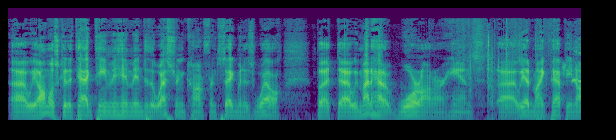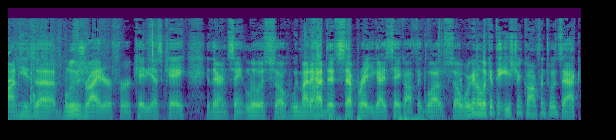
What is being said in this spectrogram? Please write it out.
uh, we almost could have tag teamed him into the Western Conference segment as well. But uh, we might have had a war on our hands. Uh, we had Mike Poepping on. He's a blues writer for KSDK there in St. Louis. So we might have had to separate you guys, take off the gloves. So we're going to look at the Eastern Conference with Zach.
